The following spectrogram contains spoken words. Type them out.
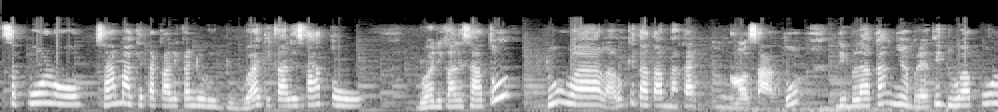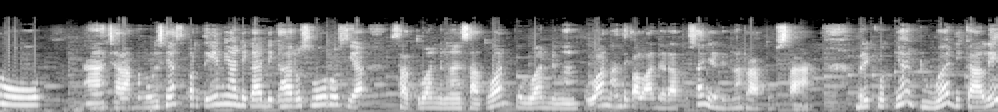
10 sama kita kalikan dulu. 2 dikali 1 2 dikali 1 2 lalu kita tambahkan 01 di belakangnya berarti 20 Nah cara menulisnya seperti ini adik-adik harus lurus ya satuan dengan satuan puluhan dengan puluhan nanti kalau ada ratusan ya dengan ratusan berikutnya 2 dikali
